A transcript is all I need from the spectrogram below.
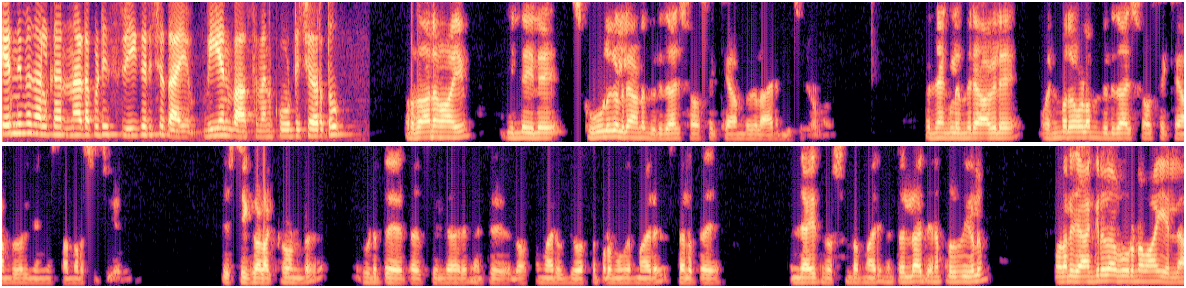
എന്നിവ നൽകാൻ നടപടി സ്വീകരിച്ചതായും വി. എൻ. വാസവൻ കൂട്ടിച്ചേർത്തു. പ്രധാനമായും ജില്ലയിലെ സ്കൂളുകളിലാണ് ദുരിതാശ്വാസ ക്യാമ്പുകൾ ആരംഭിച്ചിട്ടുള്ളത്. ഞങ്ങൾ ഇന്ന് രാവിലെ ഒൻപതോളം ദുരിതാശ്വാസ ക്യാമ്പുകൾ ഞങ്ങൾ സന്ദർശിച്ചു കഴിഞ്ഞു. ഡിസ്ട്രിക്ട് കളക്ടറുണ്ട് ഇവിടുത്തെ തഹസീൽദാർ മറ്റ് ഡോക്ടർമാർ ഉദ്യോഗസ്ഥ പ്രമുഖന്മാർ സ്ഥലത്തെ പഞ്ചായത്ത് പ്രസിഡന്റുമാർ മറ്റെല്ലാ ജനപ്രതിനിധികളും വളരെ ജാഗ്രതാപൂർണമായി എല്ലാ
